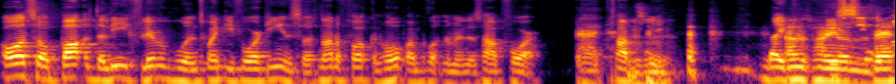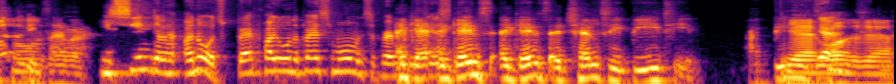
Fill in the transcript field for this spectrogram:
also bottled the league for Liverpool in 2014, so it's not a fucking hope I'm putting him in the top four. Top 3 mm-hmm. Like that was probably one of the best moments ever. He's single. I know it's probably one of the best moments of Premier League against against a Chelsea B team. A B yeah, team. it was. Yeah.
